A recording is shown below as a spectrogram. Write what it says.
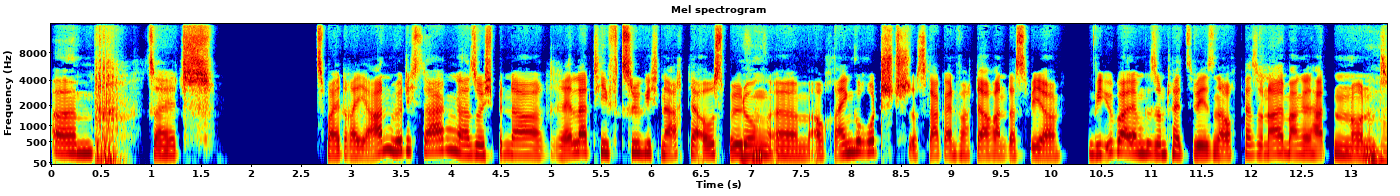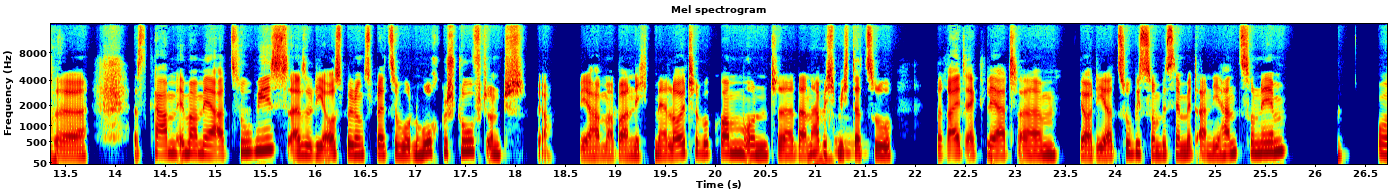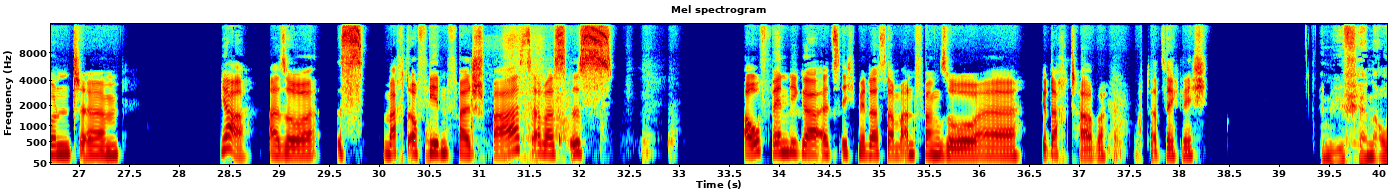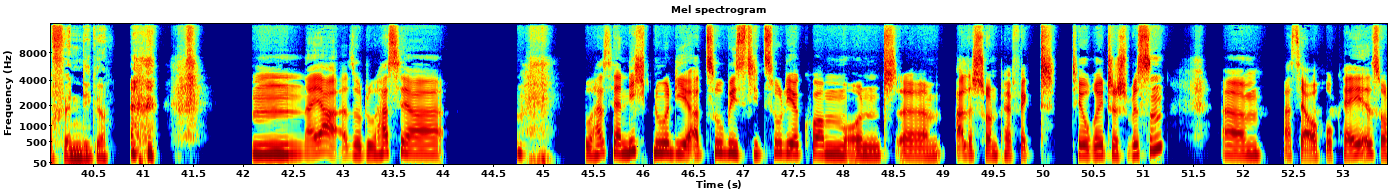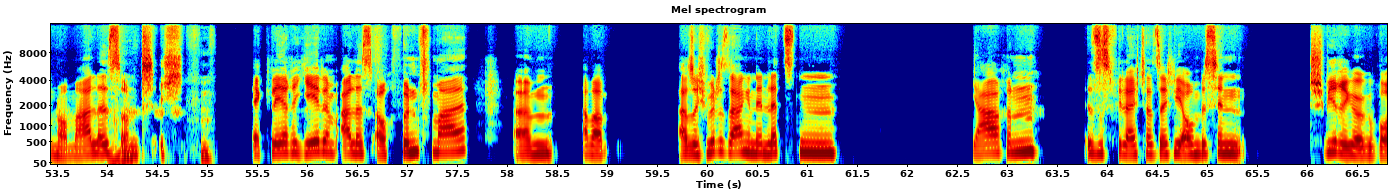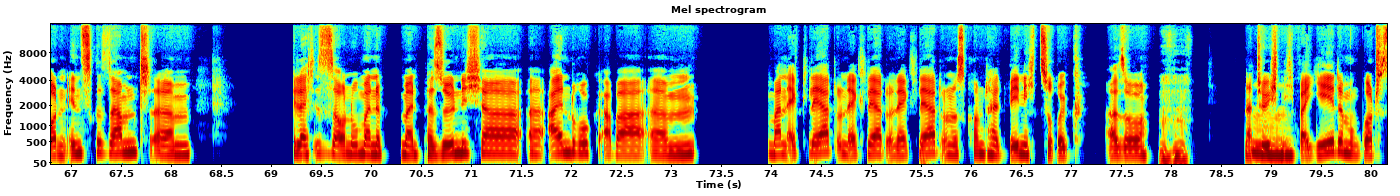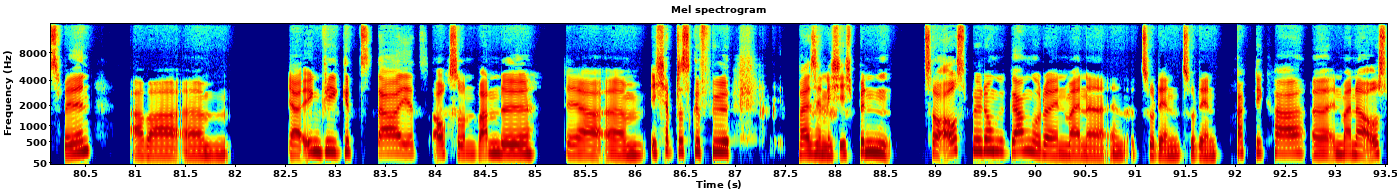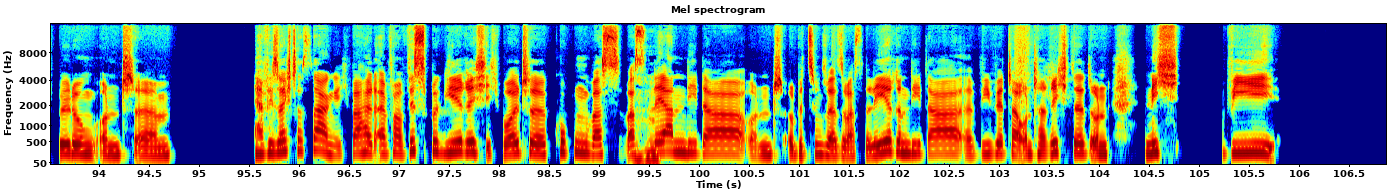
Ähm, seit zwei, drei Jahren, würde ich sagen. Also ich bin da relativ zügig nach der Ausbildung mhm. ähm, auch reingerutscht. Das lag einfach daran, dass wir wie überall im Gesundheitswesen auch Personalmangel hatten und mhm. äh, es kamen immer mehr Azubis, also die Ausbildungsplätze wurden hochgestuft und ja, wir haben aber nicht mehr Leute bekommen und äh, dann habe ich mich mhm. dazu bereit erklärt, ähm, ja, die Azubis so ein bisschen mit an die Hand zu nehmen. Und ähm, ja, also es macht auf jeden Fall Spaß, aber es ist aufwendiger, als ich mir das am Anfang so äh, gedacht habe, tatsächlich. Inwiefern aufwendiger? mm, naja, also du hast ja, du hast ja nicht nur die Azubis, die zu dir kommen und ähm, alles schon perfekt theoretisch wissen, ähm, was ja auch okay ist und normal ist. Mhm. Und ich hm. erkläre jedem alles auch fünfmal. Ähm, aber also ich würde sagen, in den letzten Jahren ist es vielleicht tatsächlich auch ein bisschen schwieriger geworden insgesamt. Ähm, vielleicht ist es auch nur meine, mein persönlicher äh, Eindruck, aber ähm, man erklärt und erklärt und erklärt und es kommt halt wenig zurück. Also mhm. natürlich mhm. nicht bei jedem, um Gottes Willen, aber ähm, ja, irgendwie gibt's da jetzt auch so einen Wandel, der ähm, ich habe das Gefühl, weiß ich nicht, ich bin zur Ausbildung gegangen oder in meine in, zu den zu den Praktika äh, in meiner Ausbildung und ähm, ja, wie soll ich das sagen? Ich war halt einfach wissbegierig. Ich wollte gucken, was, was mhm. lernen die da und beziehungsweise was lehren die da, äh, wie wird da unterrichtet und nicht, wie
